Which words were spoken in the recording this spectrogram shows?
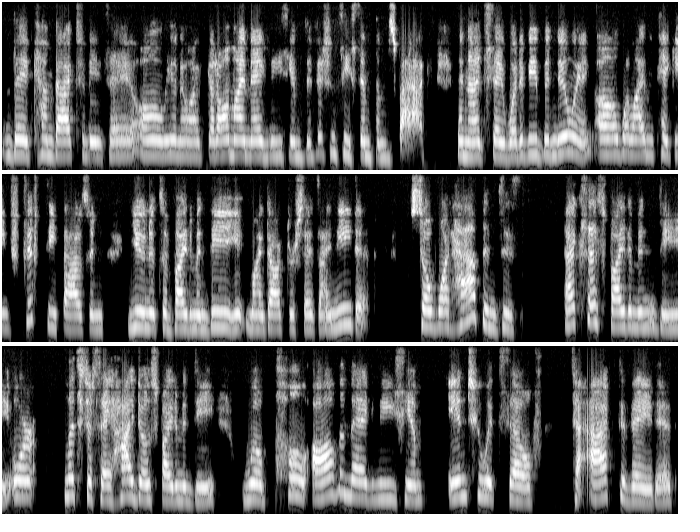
they'd come back to me and say, Oh, you know, I've got all my magnesium deficiency symptoms back. And I'd say, What have you been doing? Oh, well, I'm taking 50,000 units of vitamin D. My doctor says I need it. So, what happens is excess vitamin D, or let's just say high dose vitamin D, will pull all the magnesium into itself to activate it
